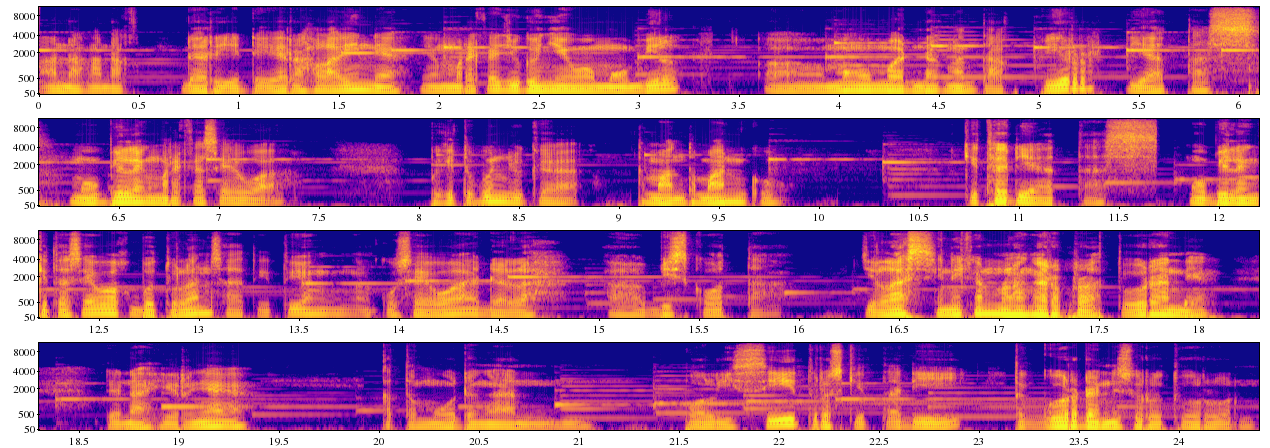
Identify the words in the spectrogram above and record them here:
anak-anak dari daerah lain ya yang mereka juga nyewa mobil uh, mengumandangkan takbir di atas mobil yang mereka sewa. Begitupun juga teman-temanku. Kita di atas mobil yang kita sewa kebetulan saat itu yang aku sewa adalah uh, bis kota. Jelas ini kan melanggar peraturan ya. Dan akhirnya ketemu dengan polisi terus kita ditegur dan disuruh turun.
